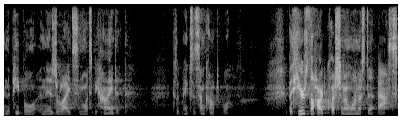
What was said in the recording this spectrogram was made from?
and the people and the Israelites and what's behind it because it makes us uncomfortable. But here's the hard question I want us to ask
